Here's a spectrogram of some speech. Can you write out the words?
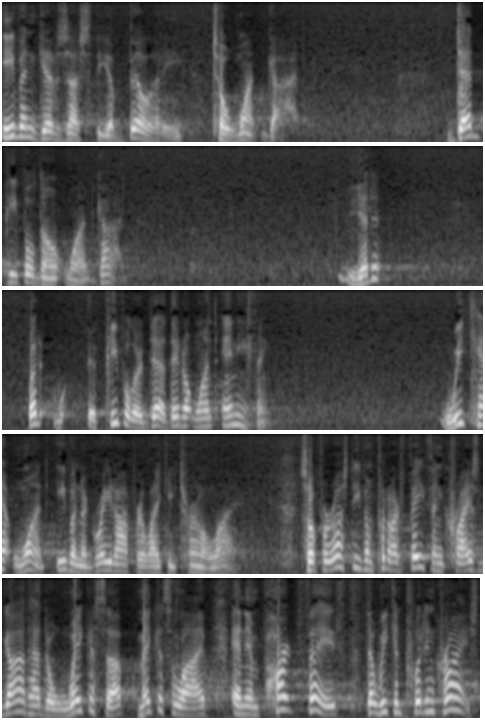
even gives us the ability to want God. Dead people don't want God. You get it? What if people are dead, they don't want anything. We can't want even a great offer like eternal life. So, for us to even put our faith in Christ, God had to wake us up, make us alive, and impart faith that we can put in Christ.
